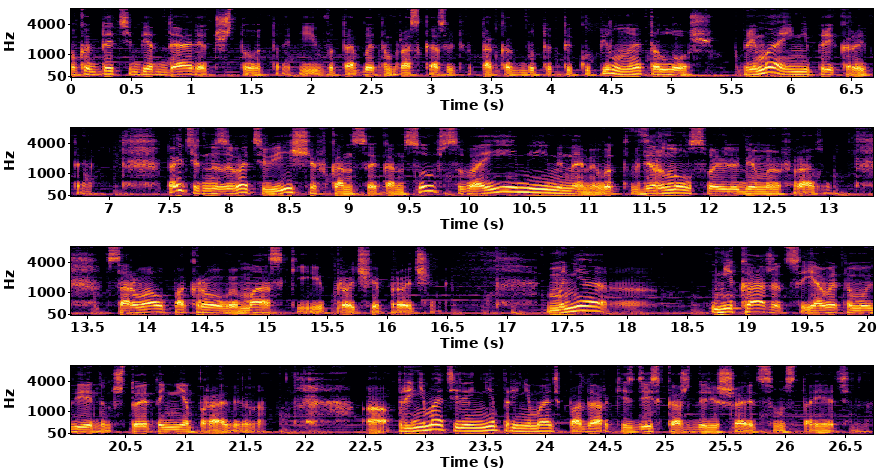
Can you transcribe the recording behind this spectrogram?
Но когда тебе дарят что-то, и вот об этом рассказывать вот так, как будто ты купил, ну, это ложь. Прямая и неприкрытая. Давайте называть вещи, в конце концов, своими именами. Вот вернул свою любимую фразу. Сорвал покровы, маски и прочее, прочее. Мне не кажется, я в этом уверен, что это неправильно. А принимать или не принимать подарки здесь каждый решает самостоятельно.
